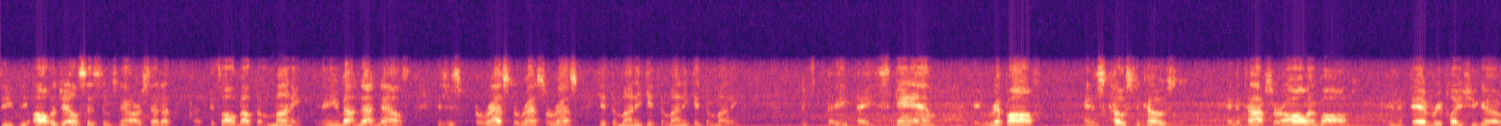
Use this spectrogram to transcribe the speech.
See, the, all the jail systems now are set up. Uh, it's all about the money. It ain't about nothing else. It's just arrest, arrest, arrest. Get the money, get the money, get the money. It's a, a scam, a ripoff, and it's coast to coast, and the cops are all involved in every place you go,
